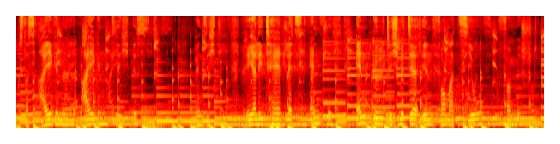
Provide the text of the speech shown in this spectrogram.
was das eigene eigentlich ist, wenn sich die Realität letztendlich endgültig mit der Information vermischt.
